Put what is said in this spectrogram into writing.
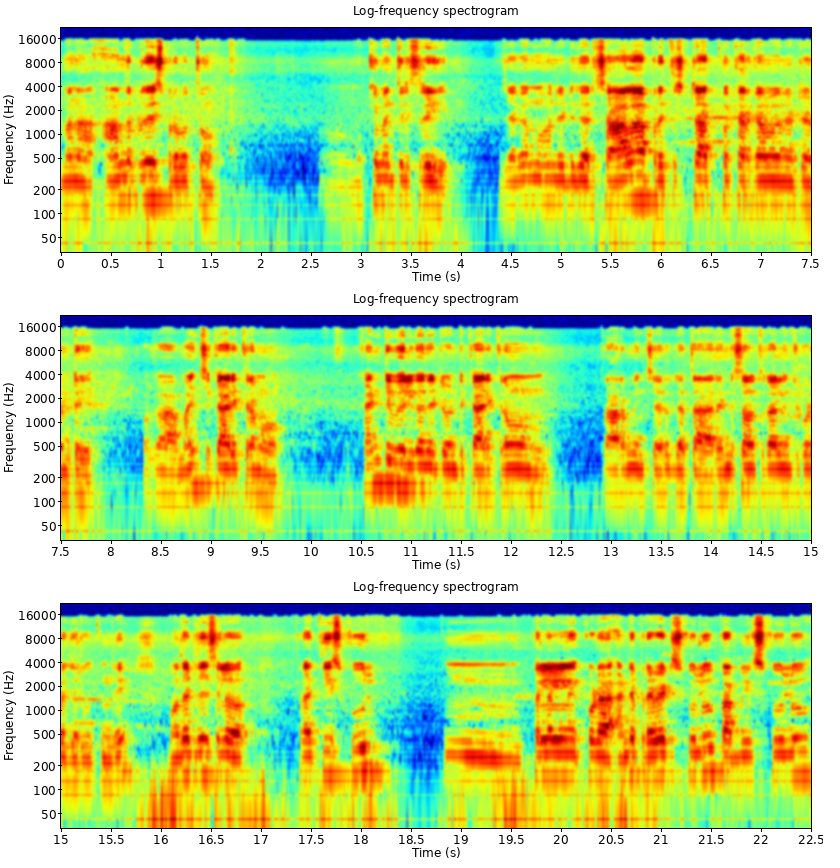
మన ఆంధ్రప్రదేశ్ ప్రభుత్వం ముఖ్యమంత్రి శ్రీ జగన్మోహన్ రెడ్డి గారు చాలా ప్రతిష్టాత్మకరమైనటువంటి ఒక మంచి కార్యక్రమం కంటి వెలుగనేటువంటి కార్యక్రమం ప్రారంభించారు. గత రెండు సంవత్సరాల నుంచి కూడా జరుగుతుంది. మొదటి దశలో ప్రతి స్కూల్ పిల్లల్ని కూడా అంటే private school public school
